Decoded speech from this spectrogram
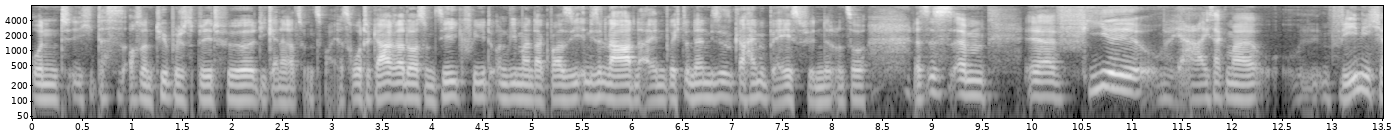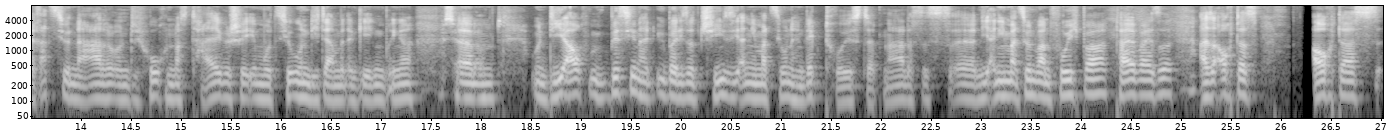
und ich, das ist auch so ein typisches Bild für die Generation 2. Das rote Garados und Siegfried und wie man da quasi in diesen Laden einbricht und dann diese geheime Base findet und so. Das ist ähm, äh, viel, ja, ich sag mal, wenig rationale und hoch nostalgische Emotionen, die ich damit entgegenbringe. Ja ähm, und die auch ein bisschen halt über diese cheesy Animation hinweg tröstet. Na, das ist, äh, die Animationen waren furchtbar teilweise. Also auch das, auch das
